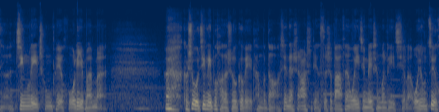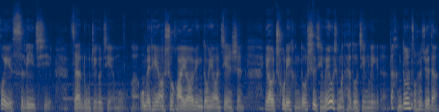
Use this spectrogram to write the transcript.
啊，精力充沛，活力满满。哎呀，可是我精力不好的时候，各位也看不到。现在是二十点四十八分，我已经没什么力气了。我用最后一丝力气在录这个节目啊！我每天要说话，又要运动，又要健身，要处理很多事情，没有什么太多精力的。但很多人总是觉得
